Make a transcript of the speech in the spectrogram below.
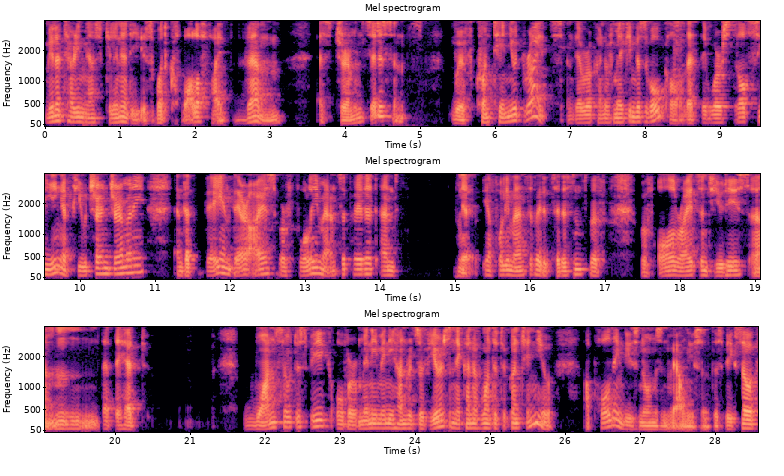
military masculinity is what qualified them as german citizens with continued rights. And they were kind of making this vocal that they were still seeing a future in Germany and that they, in their eyes, were fully emancipated and yeah, yeah fully emancipated citizens with with all rights and duties um, that they had won, so to speak, over many, many hundreds of years. And they kind of wanted to continue upholding these norms and values, so to speak. So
